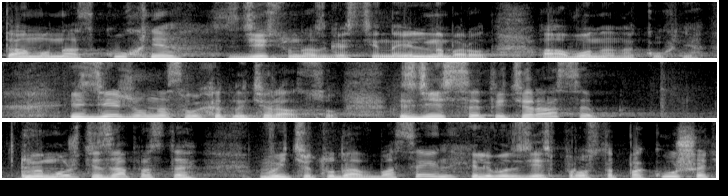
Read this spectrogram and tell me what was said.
там у нас кухня, здесь здесь у нас гостиная, или наоборот, а вон она кухня. И здесь же у нас выход на террасу. Здесь с этой террасы вы можете запросто выйти туда в бассейн или вот здесь просто покушать,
